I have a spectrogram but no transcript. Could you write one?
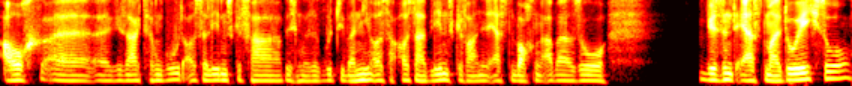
auch äh, gesagt haben, gut, außer Lebensgefahr, beziehungsweise gut, die war nie außer, außerhalb Lebensgefahr in den ersten Wochen, aber so, wir sind erstmal durch so.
